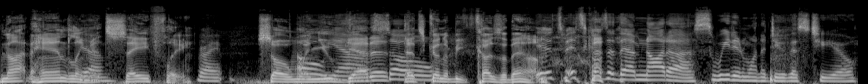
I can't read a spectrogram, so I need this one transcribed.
not handling Yeah. it safely. Right. So when Oh, you yeah. get it, So- it's going to be because of them. It's it's because of them, not us. We didn't want to do this to you.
